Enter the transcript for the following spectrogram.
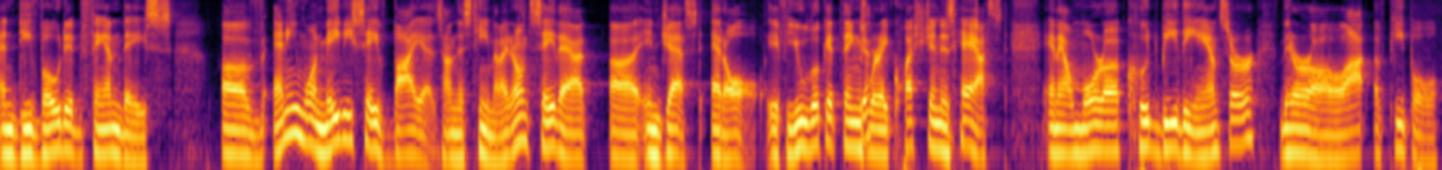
and devoted fan base of anyone, maybe save Baez on this team. And I don't say that uh, in jest at all. If you look at things yeah. where a question is asked and Almora could be the answer, there are a lot of people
